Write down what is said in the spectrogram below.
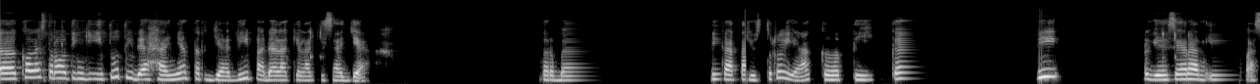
uh, kolesterol tinggi itu tidak hanya terjadi pada laki-laki saja terbaik kata justru ya ketika di pergeseran pas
